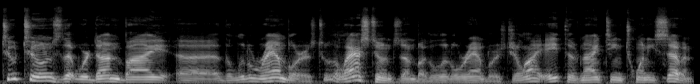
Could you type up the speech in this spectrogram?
two tunes that were done by uh, the Little Ramblers, two of the last tunes done by the Little Ramblers, July 8th of 1927.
